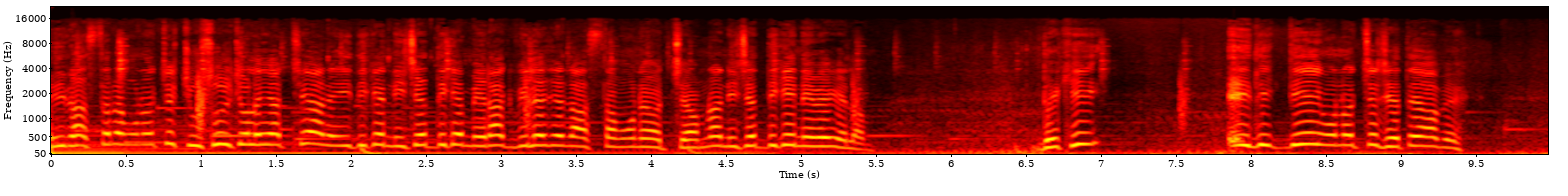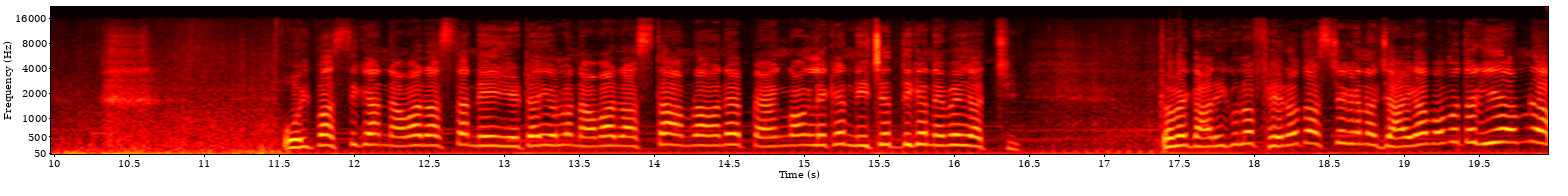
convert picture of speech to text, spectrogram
এই রাস্তাটা মনে হচ্ছে চুসুল চলে যাচ্ছে আর এইদিকে নিচের দিকে মেরাক ভিলেজের রাস্তা মনে হচ্ছে। আমরা নিচের দিকেই নেমে গেলাম। দেখি এই দিক দিয়েই মনে হচ্ছে যেতে হবে। ওই পাশ থেকে আর নামার রাস্তা নেই। এটাই হলো নামার রাস্তা। আমরা মানে প্যাংগং লেকের নিচের দিকে নেমে যাচ্ছি। তবে গাড়িগুলো ফেরত আসছে কেন? জায়গা পাবো তো গিয়ে আমরা।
